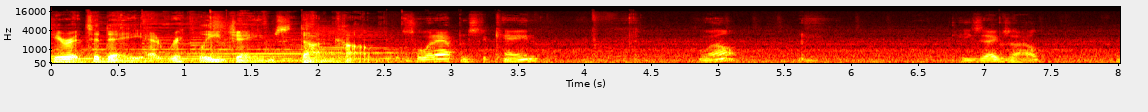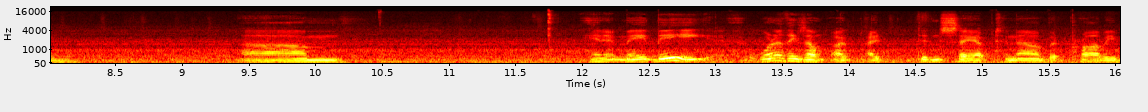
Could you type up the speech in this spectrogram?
hear it today at rickleejames.com. So what happens to Cain? Well, he's exiled. Um, and it may be one of the things I, I, I didn't say up to now, but probably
